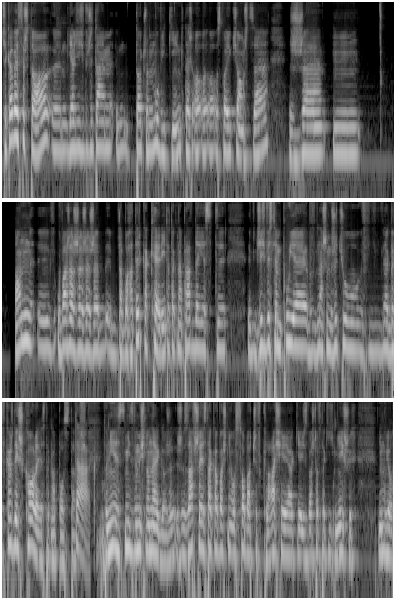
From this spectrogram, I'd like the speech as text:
Ciekawe jest też to, ja gdzieś wyczytałem to, o czym mówi King, też o, o, o swojej książce, że ym, on y, uważa, że, że, że ta bohaterka Kerry to tak naprawdę jest, y, gdzieś występuje w naszym życiu, jakby w każdej szkole jest taka postać. Tak. To nie jest nic wymyślonego, że, że zawsze jest taka właśnie osoba, czy w klasie jakiejś, zwłaszcza w takich mniejszych, nie mówię o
